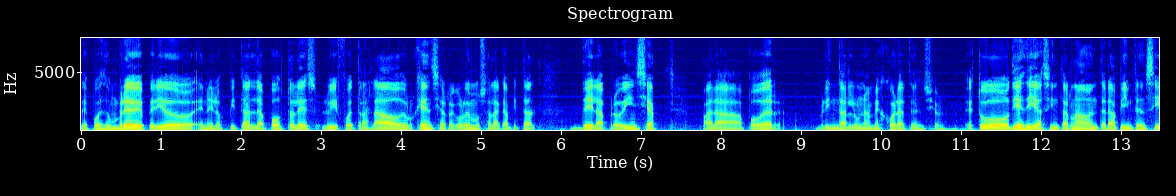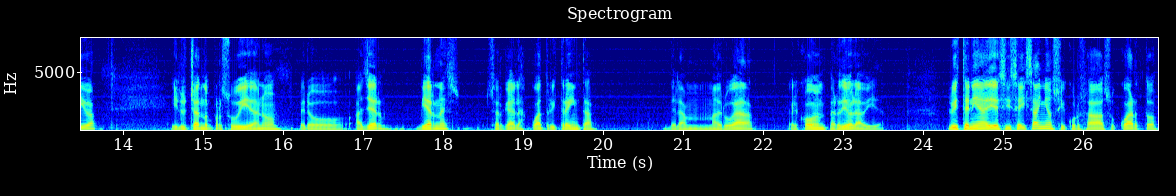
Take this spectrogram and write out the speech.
Después de un breve periodo en el Hospital de Apóstoles, Luis fue trasladado de urgencia, recordemos, a la capital de la provincia para poder brindarle una mejor atención. Estuvo 10 días internado en terapia intensiva y luchando por su vida, ¿no? Pero ayer, viernes, cerca de las 4 y 30 de la madrugada, el joven perdió la vida. Luis tenía 16 años y cursaba su cuarto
